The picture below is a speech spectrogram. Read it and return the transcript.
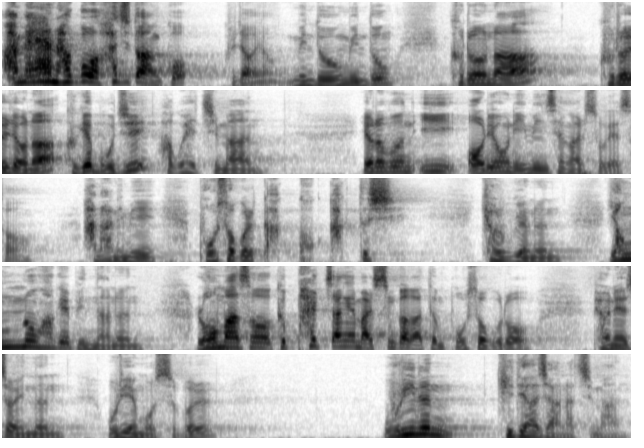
아멘 하고 하지도 않고 그냥 그냥 민둥민둥 그러나 그러려나 그게 뭐지? 하고 했지만 여러분 이 어려운 이민 생활 속에서 하나님이 보석을 깎고 깎듯이 결국에는 영롱하게 빛나는 로마서 그 8장의 말씀과 같은 보석으로 변해져 있는 우리의 모습을 우리는 기대하지 않았지만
